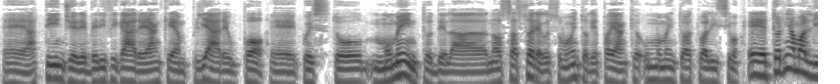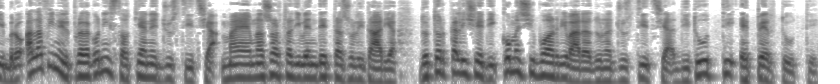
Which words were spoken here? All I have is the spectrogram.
eh, attingere, verificare e anche ampliare un po' eh, questo momento della nostra storia, questo momento che poi è anche un momento attualissimo. E torniamo al libro. Alla fine il protagonista ottiene giustizia, ma è una sorta di vendetta solitaria. Dottor Caliceti, come si può arrivare ad una giustizia di tutti e per tutti?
